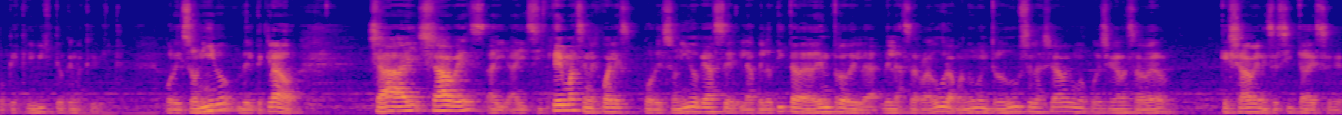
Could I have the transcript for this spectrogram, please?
o qué escribiste o qué no escribiste. Por el sonido del teclado ya hay llaves, hay, sistemas en los cuales por el sonido que hace la pelotita de adentro de la, de la, cerradura, cuando uno introduce la llave, uno puede llegar a saber qué llave necesita ese,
